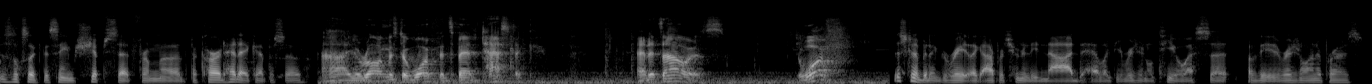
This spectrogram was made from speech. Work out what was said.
This looks like the same ship set from uh, the Picard Headache episode. Ah, you're wrong, Mr. Worf. It's fantastic. And it's ours. Mr. Worf? This could have been a great like opportunity nod to have like the original TOS set of the original Enterprise.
